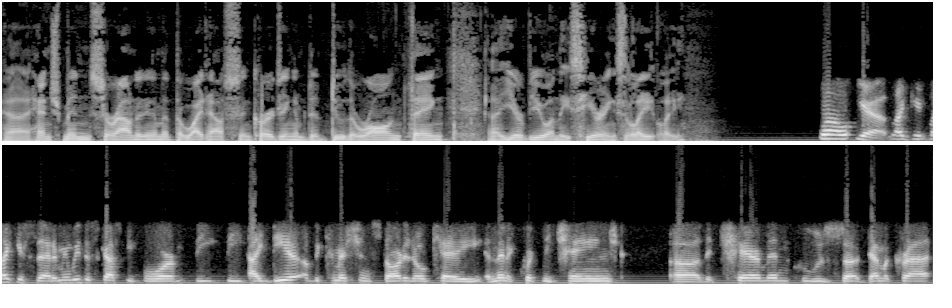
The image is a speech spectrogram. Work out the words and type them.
uh, henchmen surrounding him at the White House, encouraging him to do the wrong thing. Uh, your view on these hearings lately? Well, yeah, like you, like you said, I mean, we discussed before the the idea of the commission started okay, and then it quickly changed. Uh, the chairman, who was a Democrat,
